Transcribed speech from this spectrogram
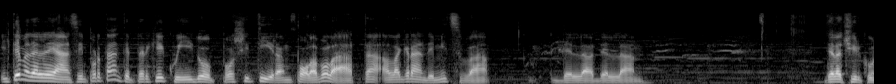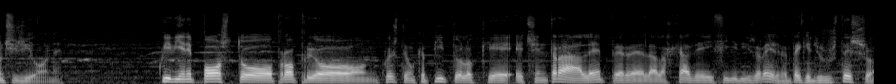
Il tema dell'alleanza è importante perché qui dopo si tira un po' la volata alla grande mitzvah della, della, della circoncisione. Qui viene posto proprio, questo è un capitolo che è centrale per la Lachà dei figli di Israele, tant'è che Gesù stesso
